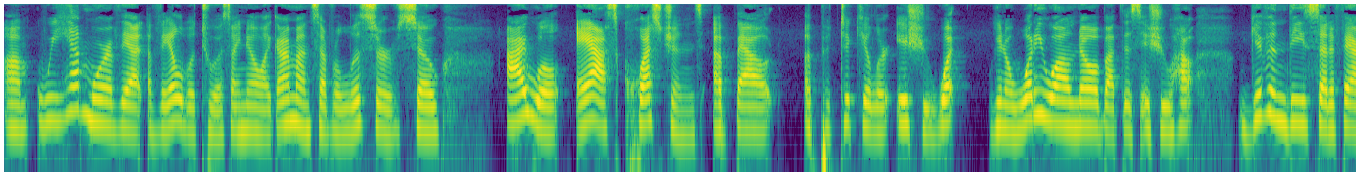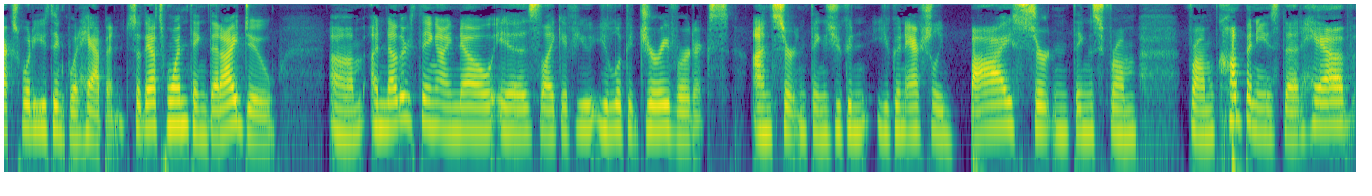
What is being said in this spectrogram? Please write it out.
Um, we have more of that available to us. I know, like I'm on several listservs, so I will ask questions about a particular issue. What you know, what do you all know about this issue? How, given these set of facts, what do you think would happen? So that's one thing that I do um, another thing I know is like if you, you look at jury verdicts on certain things, you can you can actually buy certain things from from companies that have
